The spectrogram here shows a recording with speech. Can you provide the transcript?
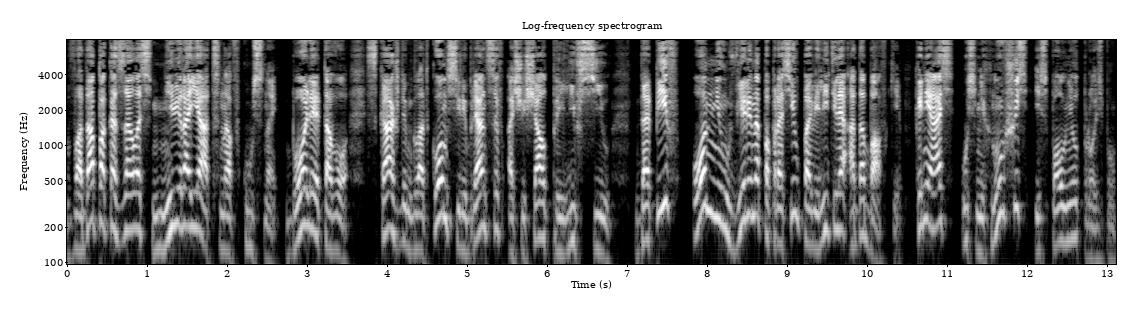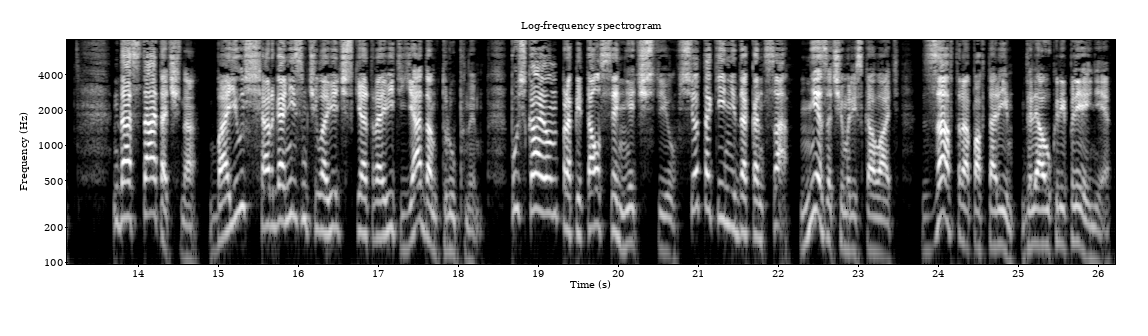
вода показалась невероятно вкусной. Более того, с каждым глотком Серебрянцев ощущал прилив сил. Допив, он неуверенно попросил повелителя о добавке. Князь, усмехнувшись, исполнил просьбу. Достаточно. Боюсь, организм человеческий отравить ядом трупным. Пускай он пропитался нечистью, все таки не до конца. Незачем рисковать. Завтра повторим для укрепления.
